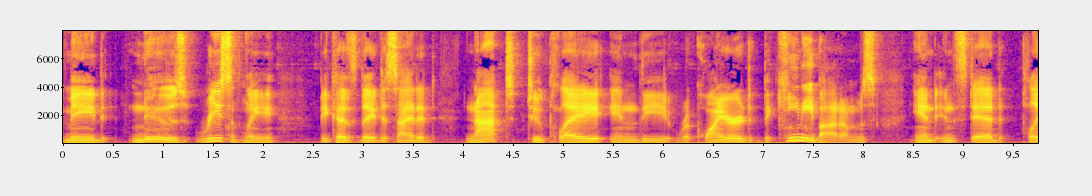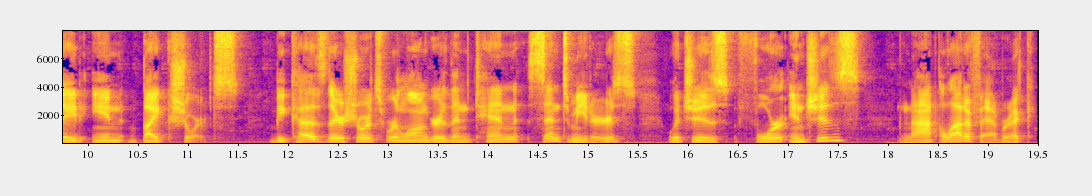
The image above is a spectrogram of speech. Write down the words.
made news recently because they decided not to play in the required bikini bottoms and instead played in bike shorts. Because their shorts were longer than 10 centimeters, which is 4 inches, not a lot of fabric,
